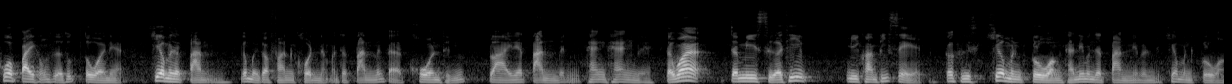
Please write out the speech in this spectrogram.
ทั่วไปของเสือทุกตัวเนี่ยเขี้ยวมันจะตันก็เหมือนกับฟันคนเนี่ยมันจะตันตั้งแต่โคนถึงปลายเนี่ยตันเป็นแท่งๆเลย แต่ว่าจะมีเสือที่มีความพิเศษก็คือเขี้ยวมันกลวงแทนที่มันจะตันเนี่ยมันเขี้ยวมันกลวง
